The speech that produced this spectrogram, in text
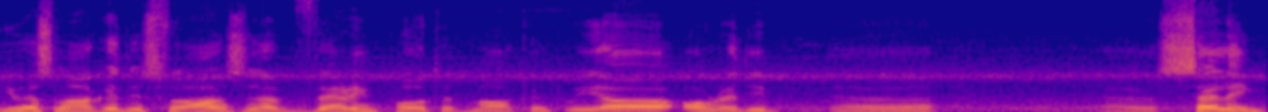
US market is for us a very important market. We are already uh, uh, selling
